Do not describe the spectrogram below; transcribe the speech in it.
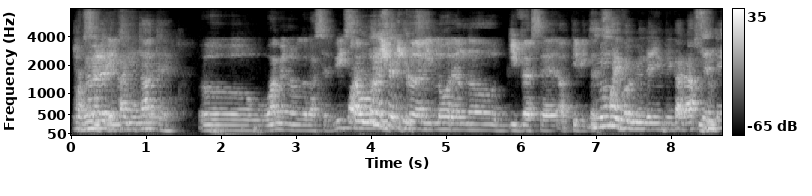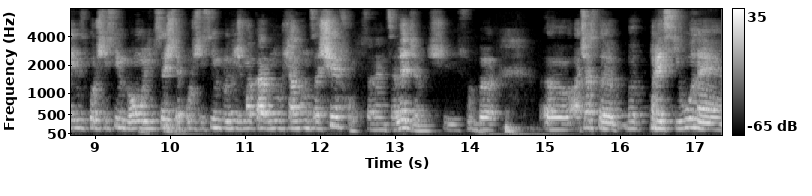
problemele de calitate. Uh, oamenilor de la serviciu sau implicărilor în uh, diverse activități? Nu mai vorbim de implicare. Absenteism mm-hmm. pur și simplu. Omul lipsește pur și simplu, nici măcar nu și anunță șeful, să ne înțelegem. Și sub uh, această presiune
